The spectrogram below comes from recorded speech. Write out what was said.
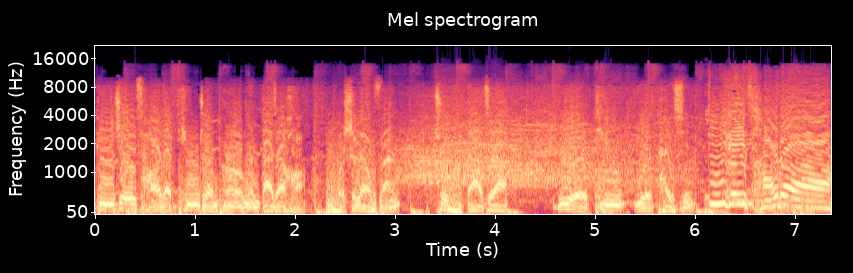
DJ 曹的听众朋友们，大家好，我是廖凡，祝大家越听越开心。DJ 曹的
